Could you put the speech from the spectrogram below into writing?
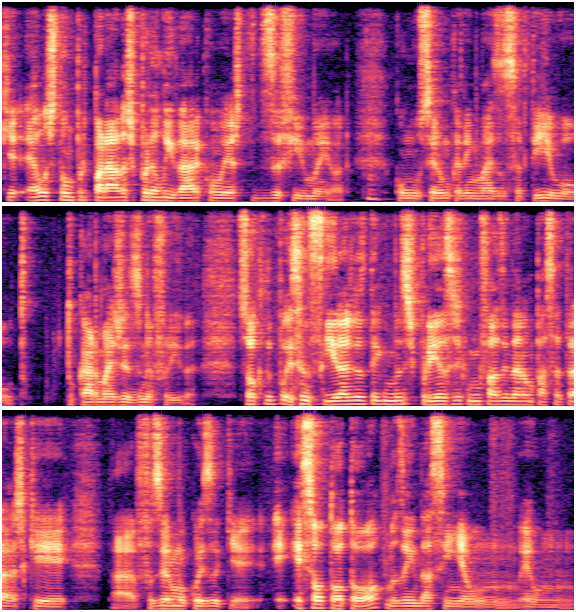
que, elas estão preparadas para lidar com este desafio maior, hum. com o ser um bocadinho mais assertivo ou tocar mais vezes na ferida. Só que depois, a seguir, às vezes tenho umas experiências que me fazem dar um passo atrás, que é pá, fazer uma coisa que é, é, é só totó, mas ainda assim é um, é, um,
